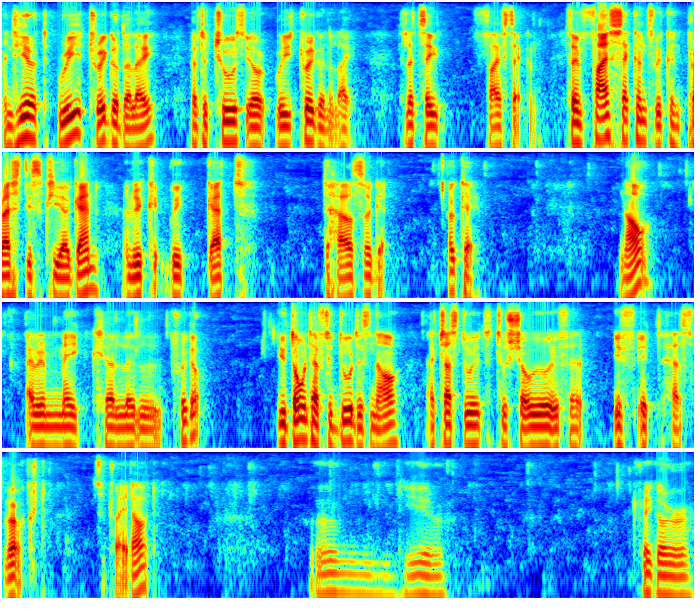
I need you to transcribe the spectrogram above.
And here at re-trigger delay, you have to choose your re-trigger delay. So let's say 5 seconds. So in 5 seconds we can press this key again and we, we get the health again. Okay. Now I will make a little trigger. You don't have to do this now. I just do it to show you if it, if it has worked. So try it out. Um, here, trigger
